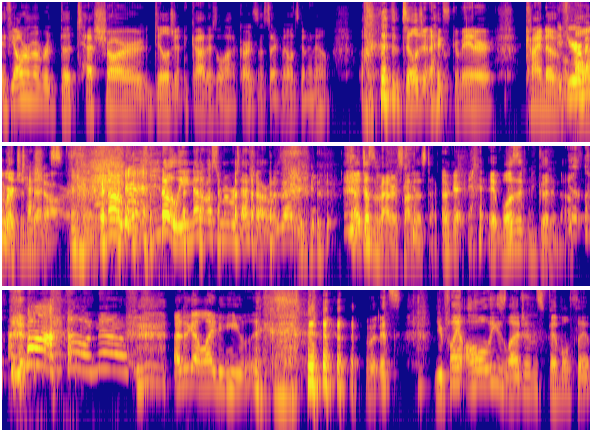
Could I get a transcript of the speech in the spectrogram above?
if y'all remember the Teshar Diligent God, there's a lot of cards in this deck no one's gonna know. Diligent Excavator, kind of If you remember. Teshar, then... no, no, Lee, none of us remember Teshar. What does that do? It doesn't matter, it's not this deck. Okay. It wasn't good enough. oh no! I just got lightning healing. but it's you play all these legends, Fblthp,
